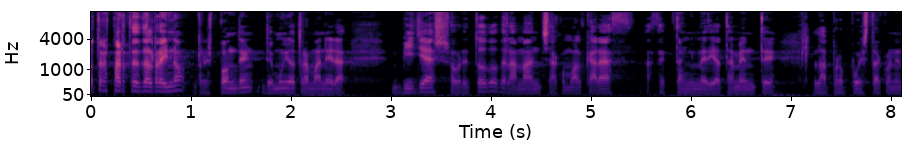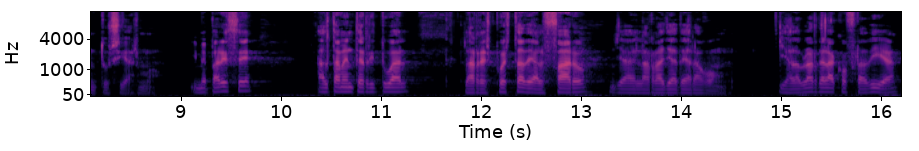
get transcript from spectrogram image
Otras partes del reino responden de muy otra manera. Villas, sobre todo de la Mancha, como Alcaraz, aceptan inmediatamente la propuesta con entusiasmo. Y me parece altamente ritual la respuesta de Alfaro ya en la raya de Aragón. Y al hablar de la cofradía,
